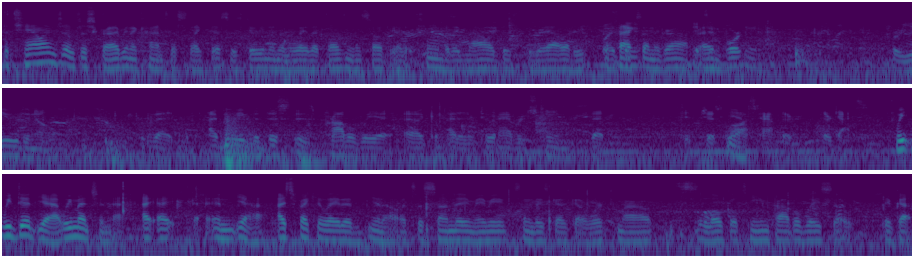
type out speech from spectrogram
The challenge of describing a contest like this is doing it in a way that doesn't insult the other team, but acknowledges the reality, the Well, facts on the ground. It's Right? important for you to know that I believe that this is probably a, a competitive to an average team that just Yeah. lost half their, their guys. We, we did, yeah, we mentioned that. I, I, and yeah, I speculated, you know, it's a Sunday, maybe some of these guys got to work tomorrow. It's a local team probably, so they've got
